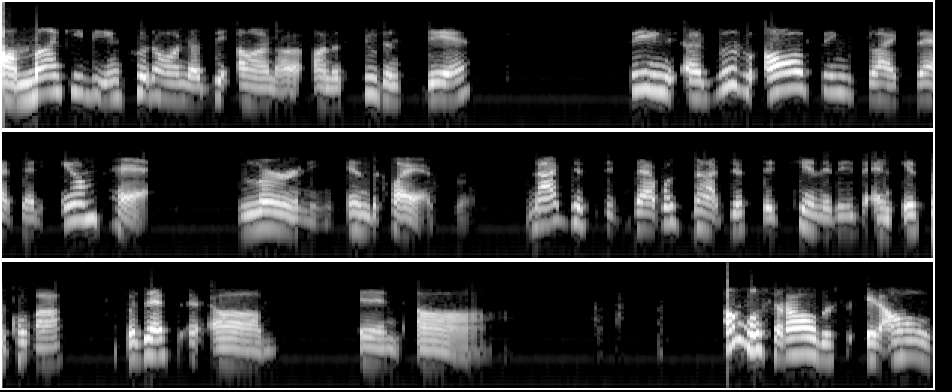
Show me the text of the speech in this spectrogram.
a monkey being put on a on a on a student's desk. A little, all things like that that impact learning in the classroom. Not just that was not just at Kennedy and Issaquah, but that's um, and uh, almost at all the at all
